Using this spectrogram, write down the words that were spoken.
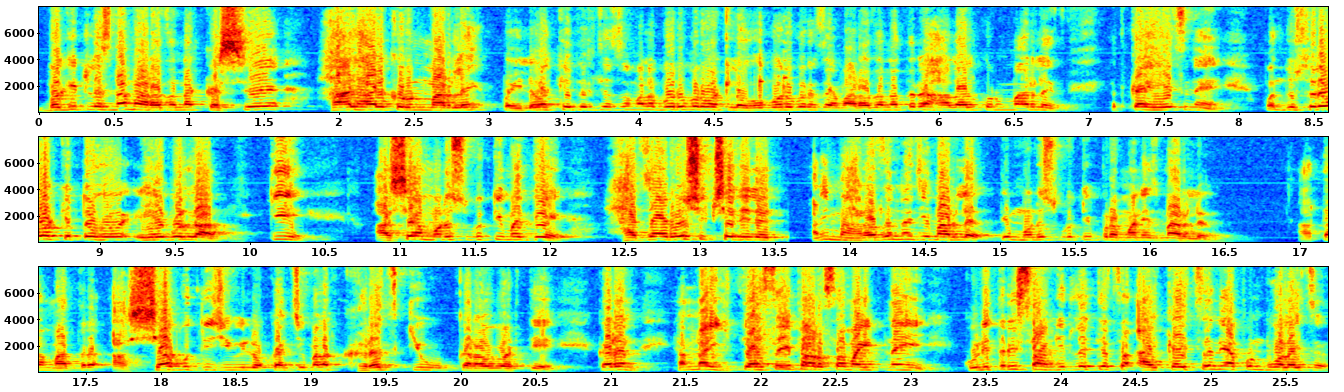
बघितलंच ना महाराजांना कसे हाल हाल करून मारले? पहिलं वाक्य तर त्याचं मला बरोबर वाटलं. हो बरोबरच आहे. महाराजांना तर हाल हाल करून मारलेच. त्यात काय हेच नाही. पण दुसरं वाक्य तो हो- हे बोलला की अशा मनुस्मृतीमध्ये हजारो शिक्षा दिलेत आणि महाराजांना जे मारलं ते मनुस्मृतीप्रमाणेच मारलं. आता मात्र अशा बुद्धिजीवी लोकांची मला खरंच क्यू करावी वाटते. कारण ह्यांना इतिहासही फारसा माहीत नाही. कोणीतरी सांगितलं त्याचं ऐकायचं आणि आपण बोलायचं.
